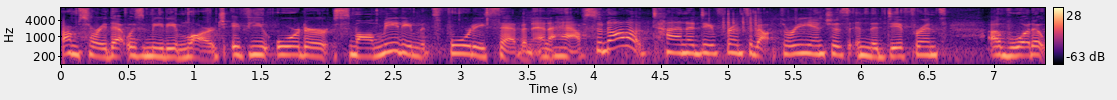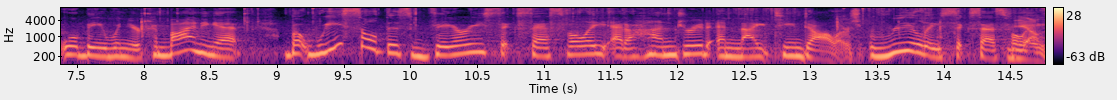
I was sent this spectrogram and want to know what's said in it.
I'm sorry, that was medium large. If you order small medium, it's 47 and a half. So not a ton of difference, about three inches in the difference of what it will be when you're combining it. But we sold this very successfully at $119, really successfully yeah.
